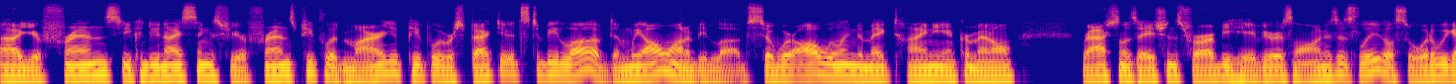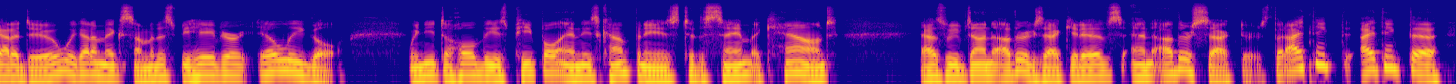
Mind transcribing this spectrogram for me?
Uh, your friends, you can do nice things for your friends. People admire you. People respect you. It's to be loved, and we all want to be loved. So we're all willing to make tiny incremental rationalizations for our behavior as long as it's legal. So, what do we got to do? We got to make some of this behavior illegal. We need to hold these people and these companies to the same account as we've done other executives and other sectors. But I think I think the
